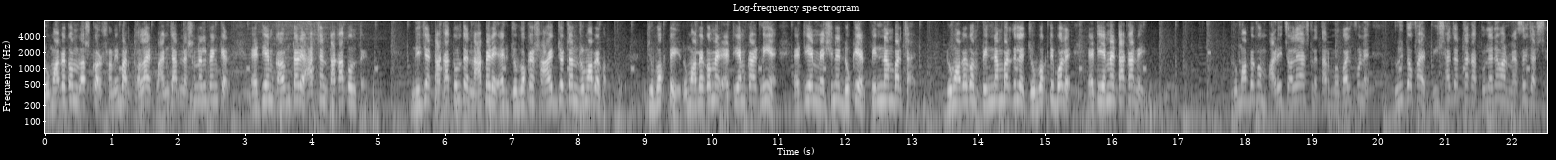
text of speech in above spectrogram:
রুমা বেগম লস্কর শনিবার ধলায় পাঞ্জাব ন্যাশনাল ব্যাংকের এটিএম কাউন্টারে আসেন টাকা তুলতে। নিজে টাকা তুলতে না পেরে এক যুবকের সাহায্য চান রুমা বেগম। যুবকটি রুমা বেগমের এটিএম কার্ড নিয়ে এটিএম মেশিনে ঢুকিয়ে পিন নাম্বার চায়। রুমা বেগম পিন নাম্বার দিলে যুবকটি বলে, এটিএমে টাকা নেই। রুমা বেগম বাড়ি চলে আসলে তার মোবাইল ফোনে দুই দফায় বিশ হাজার টাকা তুলে নেওয়ার মেসেজ আসে।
